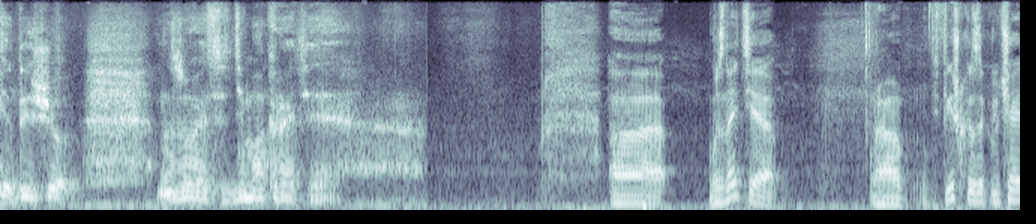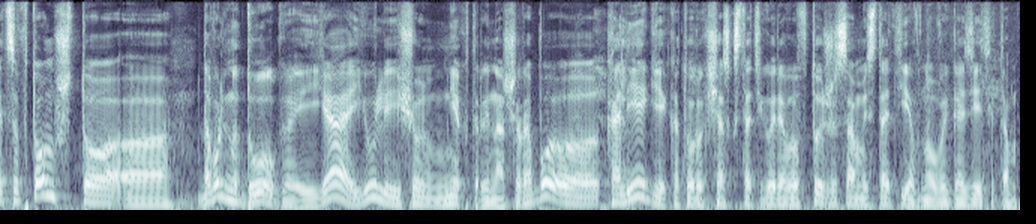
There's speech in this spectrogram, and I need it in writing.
Это еще называется демократия. А, Вы знаете, а, фишка заключается в том, что а, довольно долго и я, и Юля, и еще некоторые наши рабо- э, коллеги, которых сейчас, кстати говоря, вот в той же самой статье в «Новой газете» там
